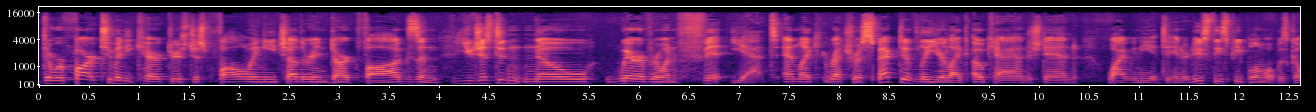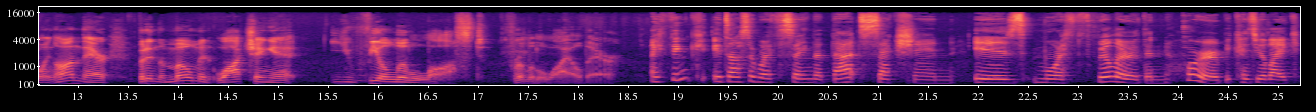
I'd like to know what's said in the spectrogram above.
There were far too many characters just following each other in dark fogs, and you just didn't know where everyone fit yet. And, like, retrospectively, you're like, okay, I understand why we needed to introduce these people and what was going on there. But in the moment watching it, you feel a little lost for a little while there. I think it's also worth saying that that section is more thriller than horror because you're like,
